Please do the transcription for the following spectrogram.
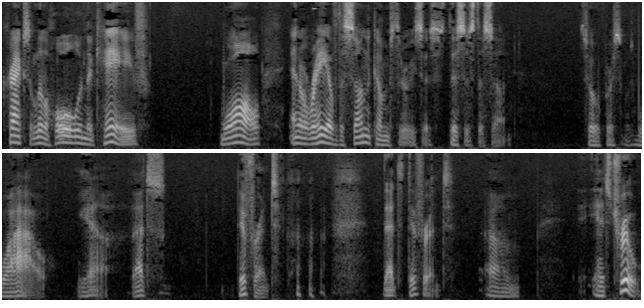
cracks a little hole in the cave wall, and a ray of the sun comes through. He says, This is the sun. So a person goes, Wow, yeah, that's different. that's different. Um, and it's true.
